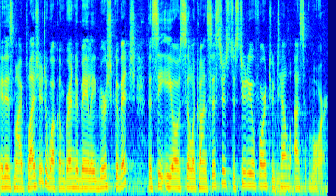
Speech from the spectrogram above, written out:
It is my pleasure to welcome Brenda Bailey Gershkovitch, the CEO of Silicon Sisters, to Studio 4 to tell us more.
